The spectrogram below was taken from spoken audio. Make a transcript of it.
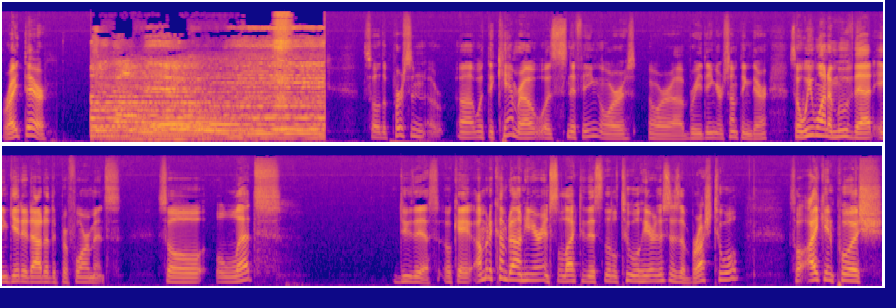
Right there. So the person uh, with the camera was sniffing or or uh, breathing or something there. So we want to move that and get it out of the performance. So let's do this. Okay, I'm going to come down here and select this little tool here. This is a brush tool. So I can push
